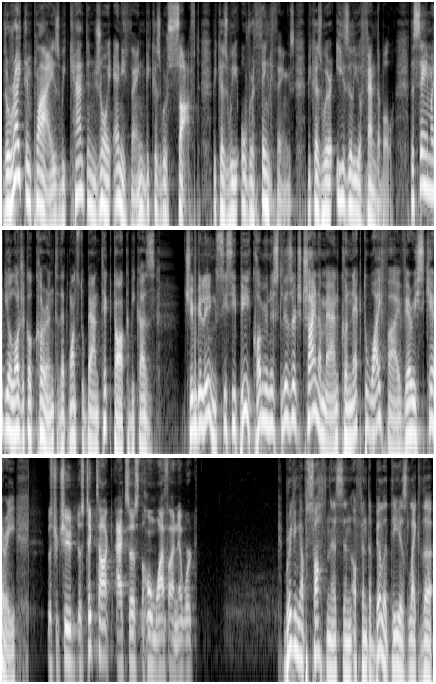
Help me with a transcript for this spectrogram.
The right implies we can't enjoy anything because we're soft, because we overthink things, because we're easily offendable. The same ideological current that wants to ban TikTok because Chimbiling, CCP, Communist Lizard Chinaman, connect to Wi Fi, very scary. Mr. Chew, does TikTok access the home Wi Fi network? Bringing up softness and offendability is like the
